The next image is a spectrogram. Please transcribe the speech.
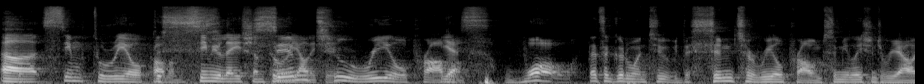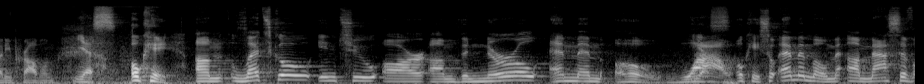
Uh, sim to real problem. Simulation to reality. Sim to real problem. Yes. Whoa. That's a good one too. The sim to real problem, simulation to reality problem. Yes. Okay, um, let's go into our um, the neural MMO. Wow. Yes. Okay, so MMO, uh, massive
